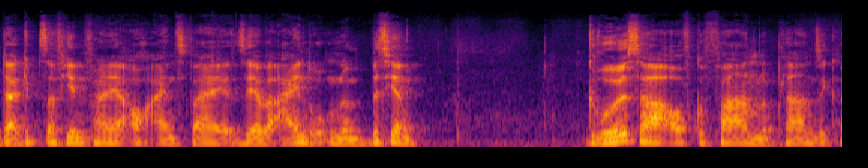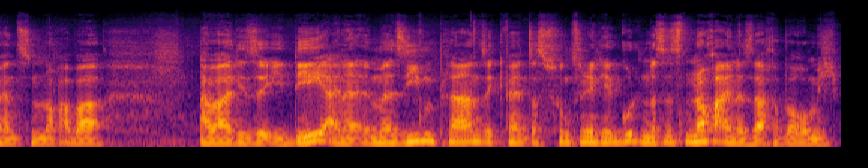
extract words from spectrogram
da gibt es auf jeden Fall ja auch ein, zwei sehr beeindruckende, ein bisschen größer aufgefahrene Plansequenzen noch, aber, aber diese Idee einer immersiven Plansequenz, das funktioniert hier gut. Und das ist noch eine Sache, warum ich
